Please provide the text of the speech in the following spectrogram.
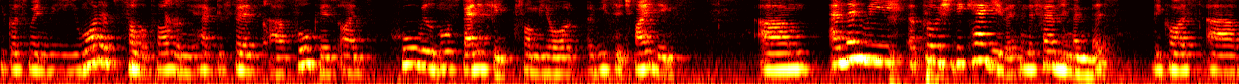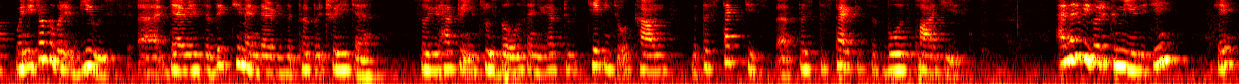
because when we, you want to solve a problem, you have to first uh, focus on who will most benefit from your research findings. Um, and then we approach the caregivers and the family members because uh, when you talk about abuse, uh, there is a victim and there is a perpetrator. So you have to include both and you have to take into account the perspectives, uh, perspectives of both parties. And then we go to community. Okay,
